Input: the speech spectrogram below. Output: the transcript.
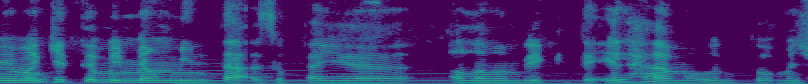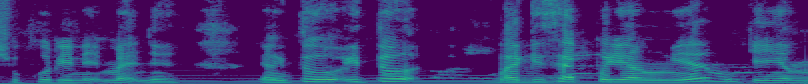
memang kita memang minta supaya Allah memberi kita ilham untuk mensyukuri nikmatnya. Yang itu itu bagi siapa yang ya mungkin yang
